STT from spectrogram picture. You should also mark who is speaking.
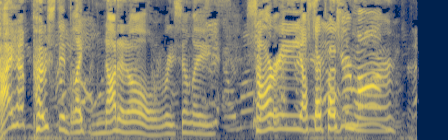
Speaker 1: I have posted like not at all recently. Sorry, I'll start posting
Speaker 2: Your
Speaker 1: more.
Speaker 2: mom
